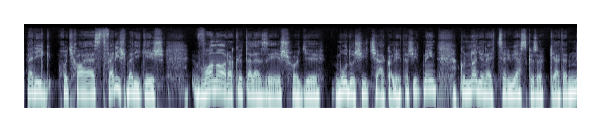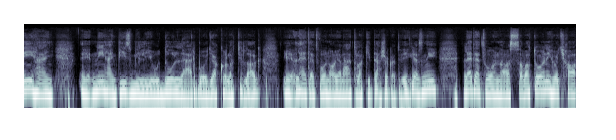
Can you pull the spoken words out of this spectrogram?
Pedig, hogyha ezt felismerik, és van arra kötelezés, hogy módosítsák a létesítményt, akkor nagyon egyszerű eszközökkel, tehát néhány, néhány tízmillió dollárból gyakorlatilag lehetett volna olyan átalakításokat végezni, lehetett volna azt szavatolni, hogyha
